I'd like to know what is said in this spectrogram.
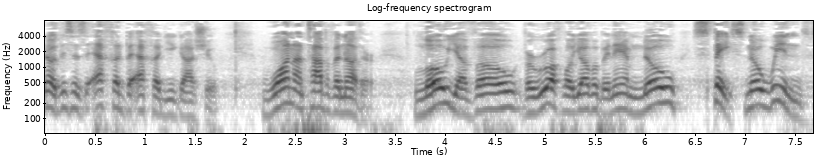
No, this is echad be'echad yigashu. One on top of another. Lo yavo, veruach lo yavo b'neim, no space, no wind,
